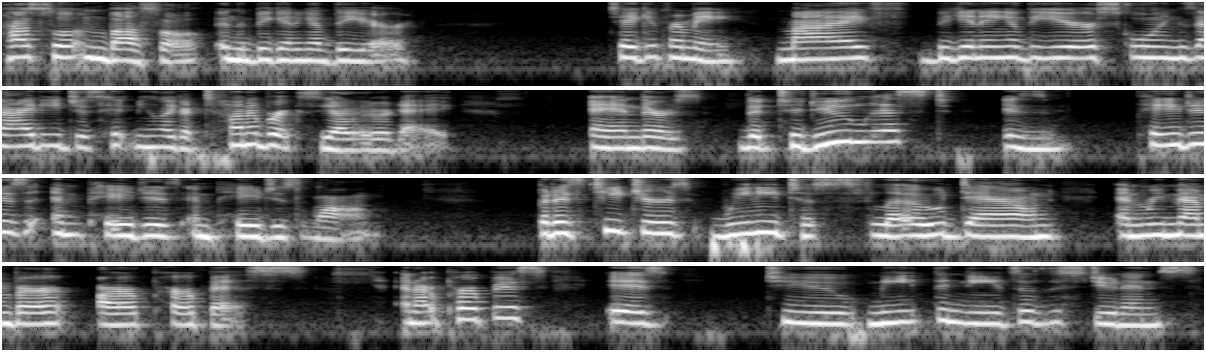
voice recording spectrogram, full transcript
hustle and bustle in the beginning of the year. take it from me. My f- beginning of the year school anxiety just hit me like a ton of bricks the other day. And there's the to do list is pages and pages and pages long. But as teachers, we need to slow down and remember our purpose. And our purpose is to meet the needs of the students,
